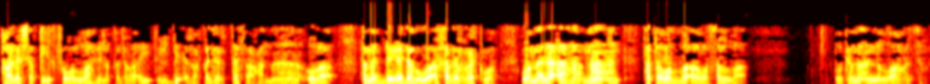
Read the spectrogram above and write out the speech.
قال شقيق فوالله لقد رأيت البئر قد ارتفع ماؤها فمد يده وأخذ الركوة وملأها ماء فتوضأ وصلى. وكما أن الله عز وجل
